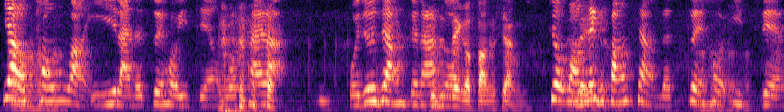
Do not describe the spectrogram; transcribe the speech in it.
要通往宜兰的最后一间，我猜啦。我就是这样跟他说，就是那个方向，就往那个方向的最后一间，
